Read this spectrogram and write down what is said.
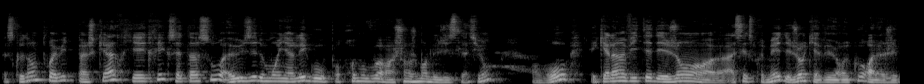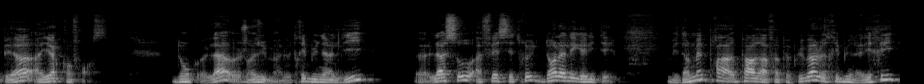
Parce que dans le point 8, page 4, il y a écrit que cet assaut a usé de moyens légaux pour promouvoir un changement de législation, en gros, et qu'elle a invité des gens euh, à s'exprimer, des gens qui avaient eu recours à la GPA ailleurs qu'en France. Donc là, je résume, hein, le tribunal dit, euh, l'assaut a fait ses trucs dans la légalité. Mais dans le même paragraphe un peu plus bas, le tribunal écrit,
